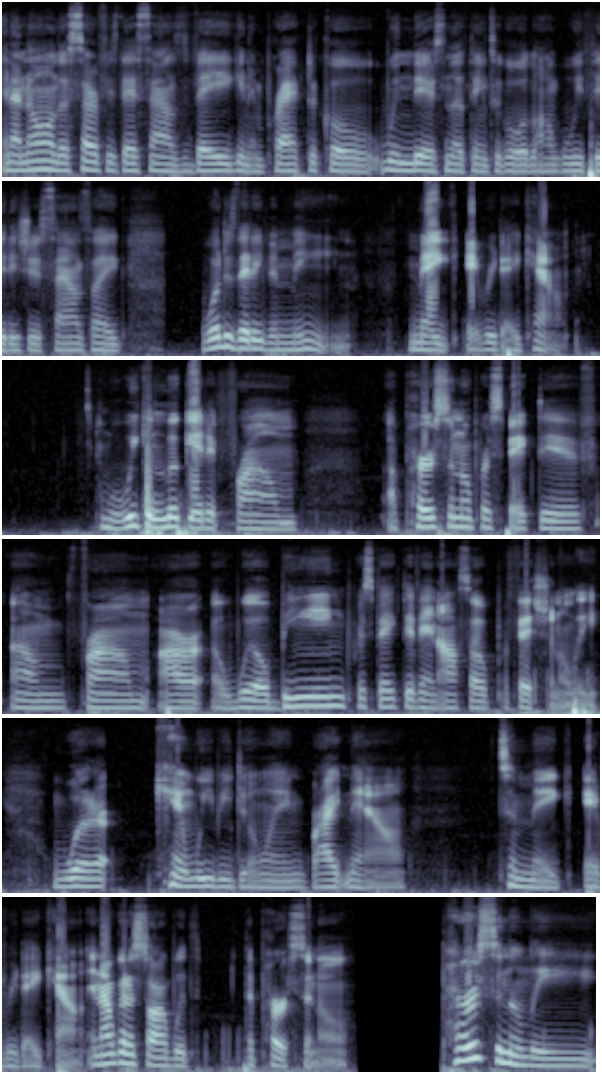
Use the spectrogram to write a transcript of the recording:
And I know on the surface that sounds vague and impractical when there's nothing to go along with it. It just sounds like, what does that even mean? Make every day count. Well, we can look at it from a personal perspective, um, from our well being perspective, and also professionally. What can we be doing right now to make every day count? And I'm going to start with the personal. Personally,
